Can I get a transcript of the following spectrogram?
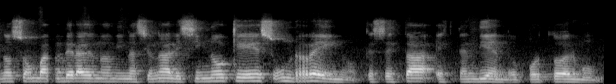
no son banderas denominacionales, sino que es un reino que se está extendiendo por todo el mundo.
